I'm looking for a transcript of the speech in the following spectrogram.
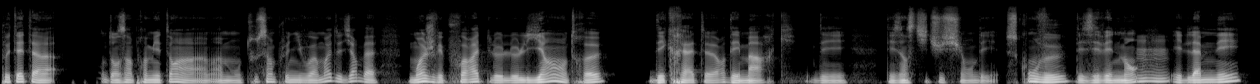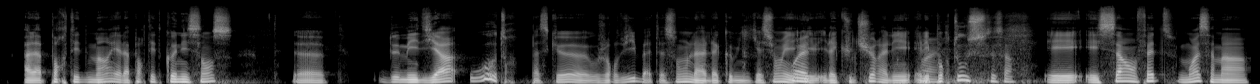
peut-être à- dans un premier temps, à, à mon tout simple niveau à moi, de dire, bah, moi, je vais pouvoir être le, le lien entre des créateurs, des marques, des, des institutions, des, ce qu'on veut, des événements, Mhm. et de l'amener à la portée de main et à la portée de connaissance euh, de médias ou autres. Parce que euh, aujourd'hui, bah, de toute façon, la, la communication et, Ouais. et- et la culture, elle est, elle Ouais. est pour tous. C'est ça. Et, et ça, en fait, moi, ça m'a.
